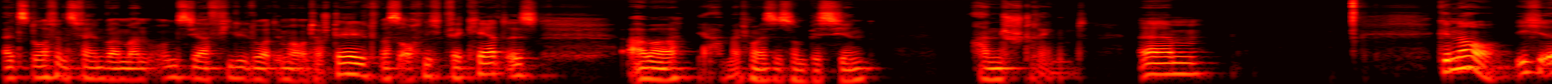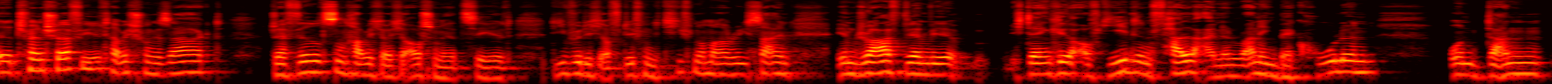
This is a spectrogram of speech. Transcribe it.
als Dolphins-Fan, weil man uns ja viel dort immer unterstellt, was auch nicht verkehrt ist. Aber ja, manchmal ist es so ein bisschen anstrengend. Ähm, genau, ich, äh, Trent Sherfield habe ich schon gesagt. Jeff Wilson habe ich euch auch schon erzählt. Die würde ich auf definitiv nochmal resignen. Im Draft werden wir, ich denke, auf jeden Fall einen Running Back holen. Und dann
